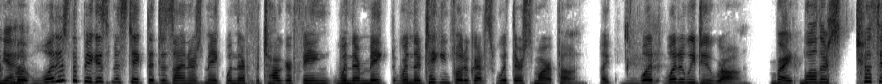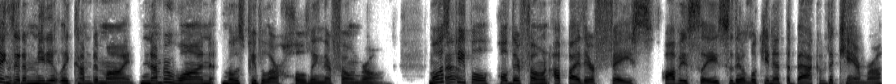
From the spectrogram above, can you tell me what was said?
yeah. But what is the biggest mistake that designers make when they're photographing when they're make when they're taking photographs with their smartphone? Like what what do we do wrong? Right. Well, there's two things that immediately come to mind. Number one, most people are holding their phone wrong. Most Oh. people hold their phone up by their face, obviously. So they're looking at the back of the camera.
